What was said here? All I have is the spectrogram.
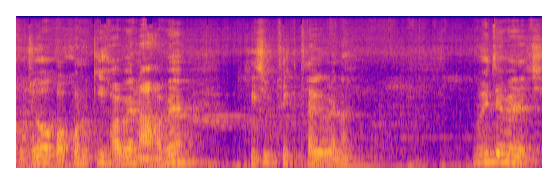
পুজো কখন কি হবে, না হবে, কিছু ঠিক থাকবে না। বুঝতে পেরেছি।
